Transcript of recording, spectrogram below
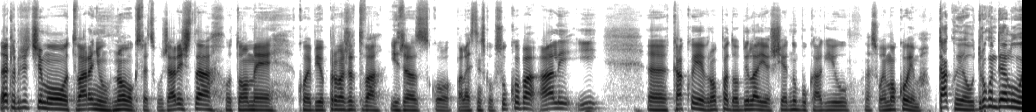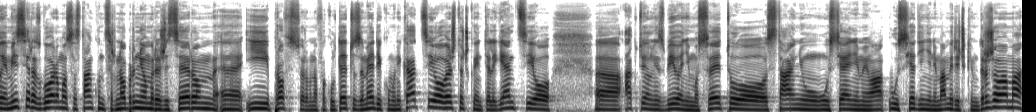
Dakle, pričat ćemo o otvaranju novog svetskog žarišta, o tome ko je bio prva žrtva izraelsko-palestinskog sukoba, ali i kako je Evropa dobila još jednu bukagiju na svojim okovima. Tako je, u drugom delu emisije razgovaramo sa Stankom Crnobrnjom, režiserom e, i profesorom na Fakultetu za medije i komunikacije o veštačkoj inteligenciji, o e, aktualnim zbivanjima u svetu, o stanju u Sjedinjenim, u Sjedinjenim američkim državama,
